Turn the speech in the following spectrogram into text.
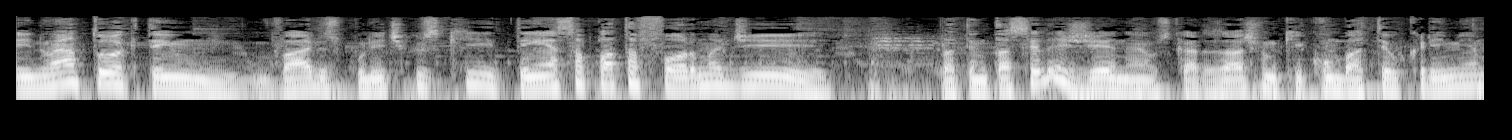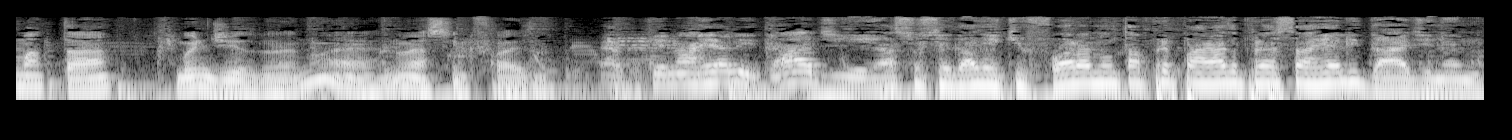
e não é à toa que tem um- vários políticos que têm essa plataforma de para tentar se eleger, né? Os caras acham que combater o crime é matar bandido, né? Não é, não é assim que faz, né? É, porque na realidade a sociedade aqui fora não está preparada para essa realidade, né, meu?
